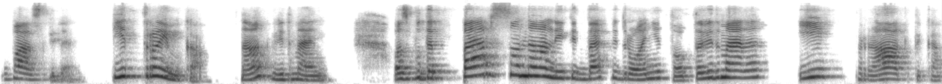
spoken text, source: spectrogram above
У вас буде підтримка так, від мене. У вас буде персональний фідбек від Роні, тобто від мене, і практика.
